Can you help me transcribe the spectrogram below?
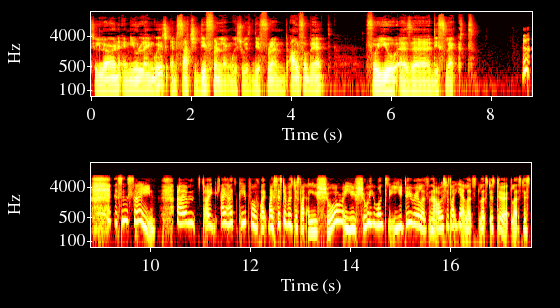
to learn a new language and such a different language with different alphabet for you as a dyslexic? it's insane. Um, like I had people like my sister was just like, "Are you sure? Are you sure you want to? You do realize?" And I was just like, "Yeah, let's let's just do it. Let's just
